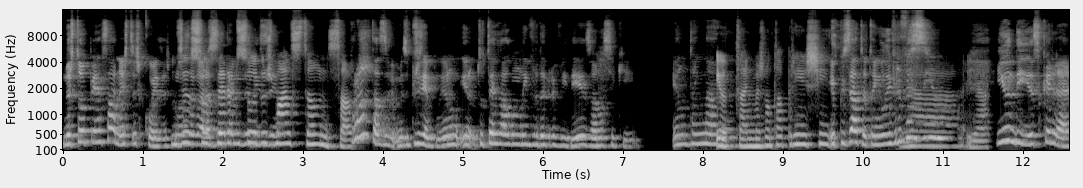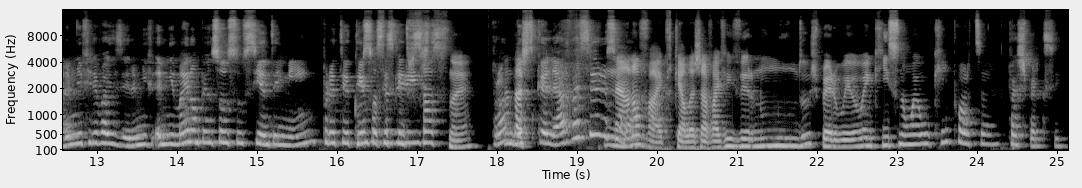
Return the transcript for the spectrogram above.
Mas estou a pensar nestas coisas. Mas eu sou zero a pessoa dos dizer. milestones, sabes? Pronto, estás a ver. Mas, por exemplo, eu não- eu- tu tens algum livro da gravidez ou não sei o quê? Eu não tenho nada. Eu tenho, mas não está preenchido. Eu, exato, eu tenho o livro vazio. Yeah, yeah. E um dia, se calhar, a minha filha vai dizer: a minha, a minha mãe não pensou o suficiente em mim para ter Como tempo se para fazer isto. interessasse, não é? Pronto, mas Andaste- se calhar vai ser assim. Não, não vai, porque ela já vai viver num mundo, espero eu, em que isso não é o que importa. Pois espero que sim.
